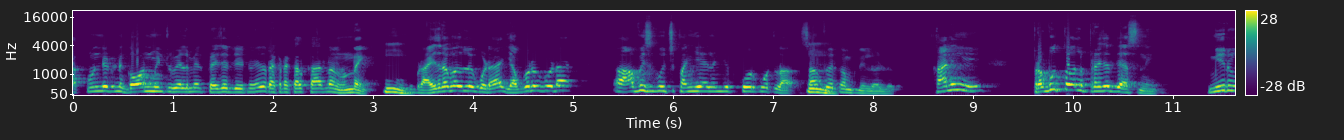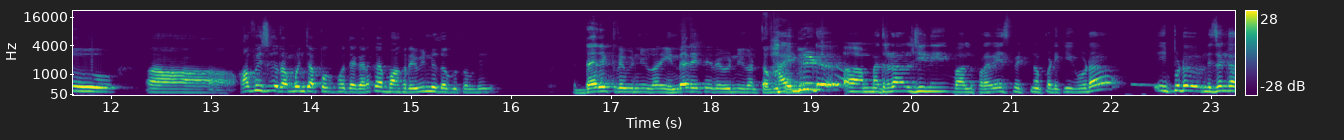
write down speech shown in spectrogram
అక్కడ ఉండేటువంటి గవర్నమెంట్ వీళ్ళ మీద ప్రెజర్ చేయడం మీద రకరకాల కారణాలు ఉన్నాయి. ఇప్పుడు హైదరాబాద్లో కూడా ఎవరు కూడా ఆఫీస్కి వచ్చి పని చేయాలని చెప్పి కోరుకోవట్ల సాఫ్ట్వేర్ కంపెనీల వాళ్ళు. కానీ ప్రభుత్వాలు ప్రెజర్ చేస్తున్నాయి. మీరు ఆఫీస్కి రమ్మని చెప్పకపోతే కనుక మాకు రెవెన్యూ తగ్గుతుంది. డైరెక్ట్ రెవెన్యూ కానీ ఇండైరెక్ట్ రెవెన్యూ కానీ హైబ్రిడ్ మెథడాలజీని వాళ్ళు ప్రవేశపెట్టినప్పటికీ కూడా ఇప్పుడు నిజంగా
